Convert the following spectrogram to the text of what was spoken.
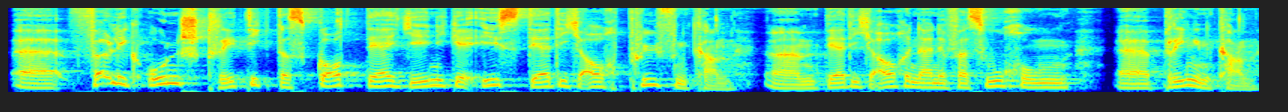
äh, völlig unstrittig, dass Gott derjenige ist, der dich auch prüfen kann, ähm, der dich auch in eine Versuchung äh, bringen kann.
